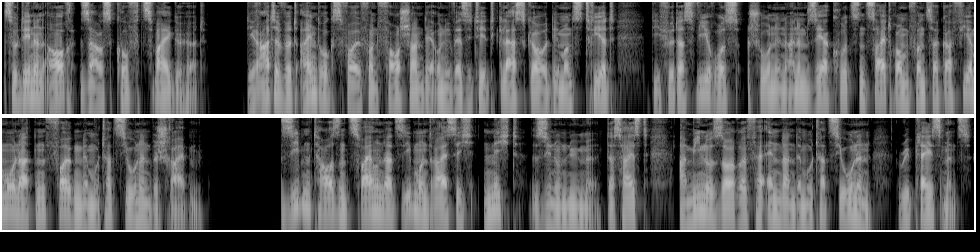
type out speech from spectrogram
zu denen auch SARS-CoV-2 gehört. Die Rate wird eindrucksvoll von Forschern der Universität Glasgow demonstriert, die für das Virus schon in einem sehr kurzen Zeitraum von ca. vier Monaten folgende Mutationen beschreiben. 7237 nicht-synonyme, das heißt Aminosäure verändernde Mutationen, Replacements.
